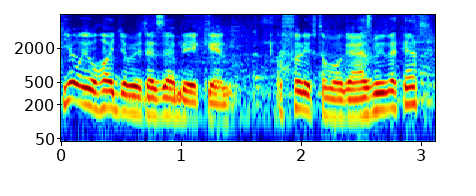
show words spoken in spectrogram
Jó, jó, hagyjam őt ezzel békén. Akkor felhívtam a gázműveket,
